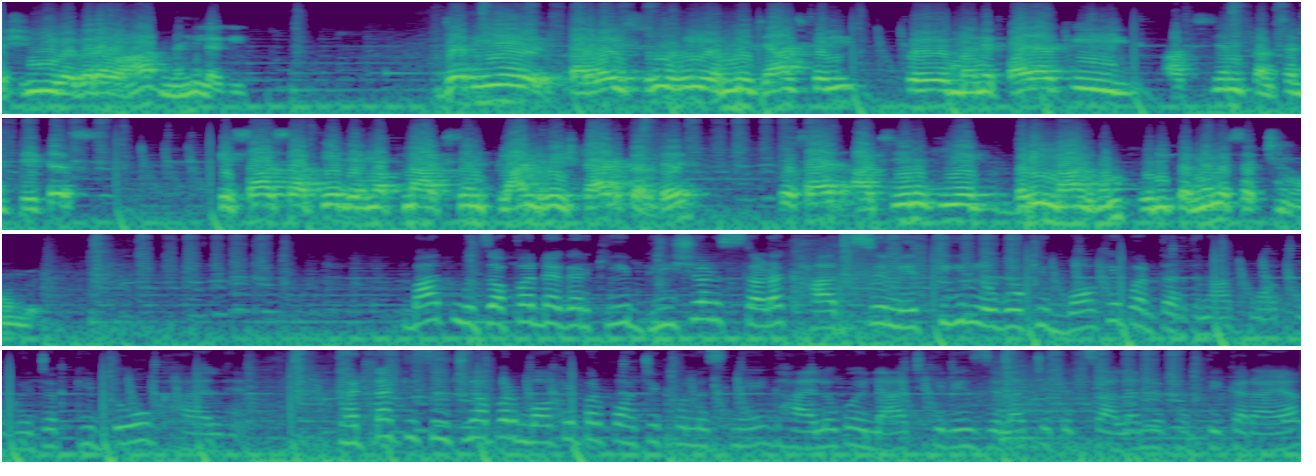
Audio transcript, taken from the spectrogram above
मशीनरी वगैरह वहाँ नहीं लगी। जब ये कार्रवाई शुरू हुई, हमने जाँच करी तो मैंने पाया कि ऑक्सीजन कंसेंट्रेटर्स के साथ साथ यदि हम अपना ऑक्सीजन प्लांट भी स्टार्ट कर दे तो शायद ऑक्सीजन की एक बड़ी मांग हम पूरी करने में सक्षम होंगे। बात मुजफ्फरनगर की, भीषण सड़क हादसे में तीन लोगों की मौके पर दर्दनाक मौत हो गई, जबकि दो घायल हैं। घटना की सूचना पर मौके पर पहुँची पुलिस ने घायलों को इलाज के लिए जिला चिकित्सालय में भर्ती कराया।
